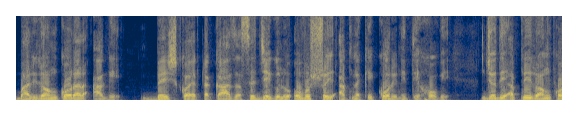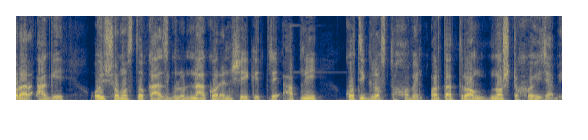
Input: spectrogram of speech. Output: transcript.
বাড়ি রং করার আগে বেশ কয়েকটা কাজ আছে যেগুলো অবশ্যই আপনাকে করে নিতে হবে। যদি আপনি রং করার আগে ওই সমস্ত কাজগুলো না করেন সেই ক্ষেত্রে আপনি ক্ষতিগ্রস্ত হবেন, অর্থাৎ রং নষ্ট হয়ে যাবে।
